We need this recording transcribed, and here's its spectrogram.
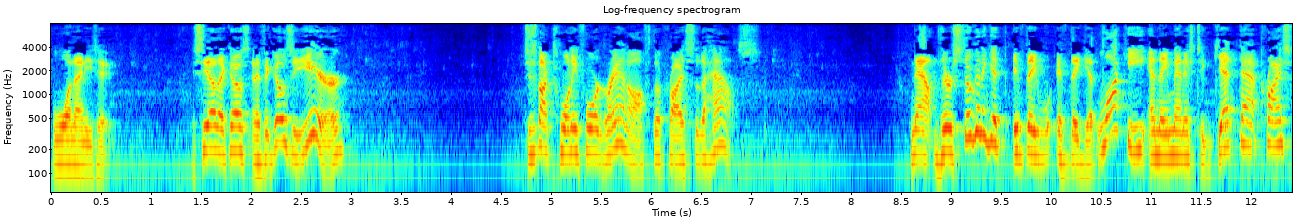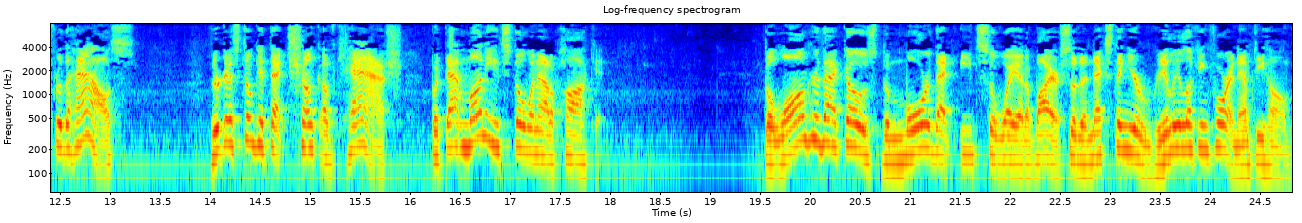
192. You see how that goes? And if it goes a year, just knock 24 grand off the price of the house. Now they're still going to get if they if they get lucky and they manage to get that price for the house, they're going to still get that chunk of cash, but that money still went out of pocket. The longer that goes, the more that eats away at a buyer. So the next thing you're really looking for, an empty home.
